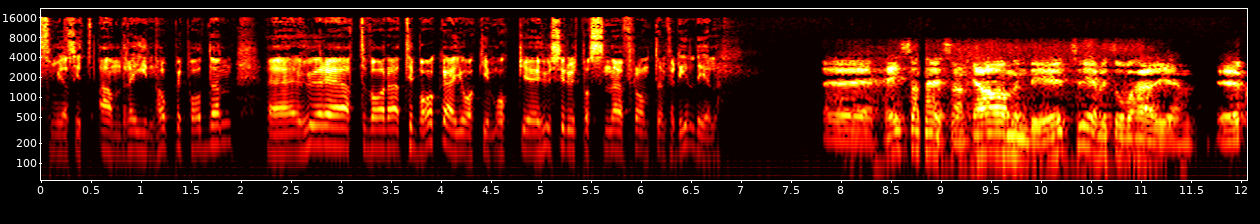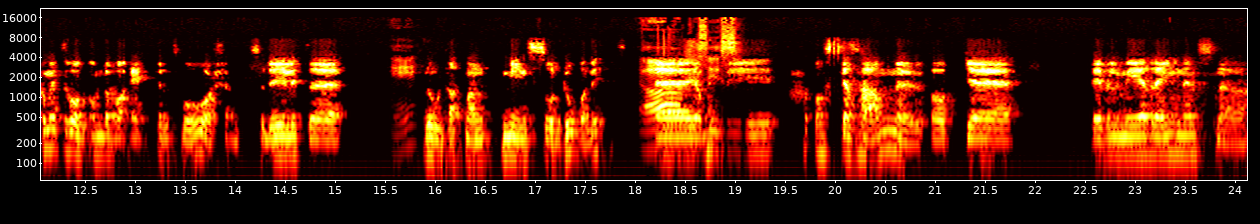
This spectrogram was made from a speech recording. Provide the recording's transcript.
som gör sitt andra inhopp i podden. Hur är det att vara tillbaka Joakim och hur ser det ut på snöfronten för din del? Eh, hejsan hejsan. Ja, men det är trevligt att vara här igen. Eh, jag kommer inte ihåg om det var ett eller två år sedan. Så det är lite mm. roligt att man minns så dåligt. Ja, eh, jag bor i Oskarshamn nu och eh, det är väl mer regn än snö.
